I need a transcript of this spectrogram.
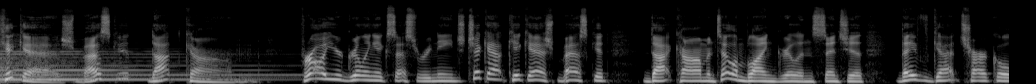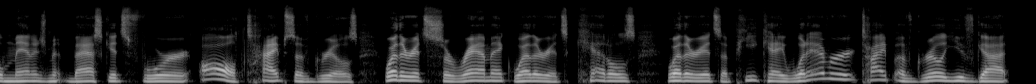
kickashbasket.com. For all your grilling accessory needs, check out kickashbasket.com and tell them Blind Grillin' sent you. They've got charcoal management baskets for all types of grills, whether it's ceramic, whether it's kettles, whether it's a PK, whatever type of grill you've got,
